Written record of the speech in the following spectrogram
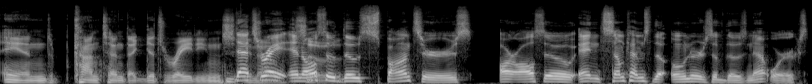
and content that gets ratings. you That's know. right. And So- also those sponsors are also and sometimes the owners of those networks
